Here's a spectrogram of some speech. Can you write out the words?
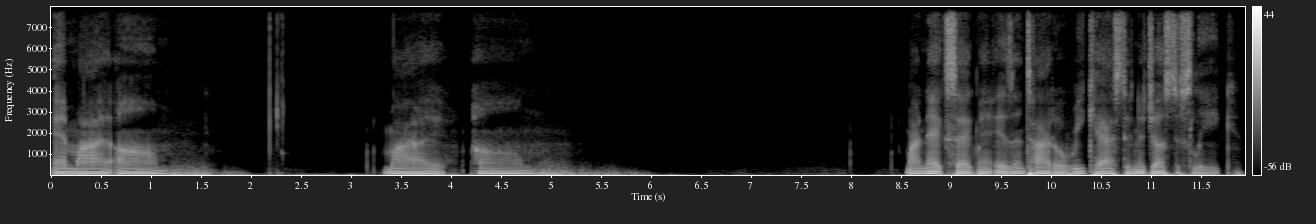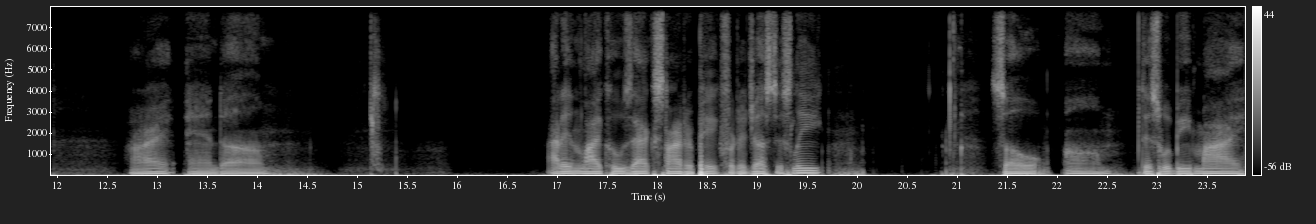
and my um my um my next segment is entitled recasting the justice league all right and um i didn't like who Zack Snyder picked for the justice league so um this would be my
